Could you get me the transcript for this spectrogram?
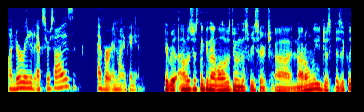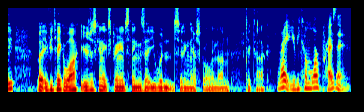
underrated exercise ever, in my opinion. It. Re- I was just thinking that while I was doing this research. Uh, not only just physically, but if you take a walk, you're just gonna experience things that you wouldn't sitting there scrolling on TikTok. Right, you become more present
